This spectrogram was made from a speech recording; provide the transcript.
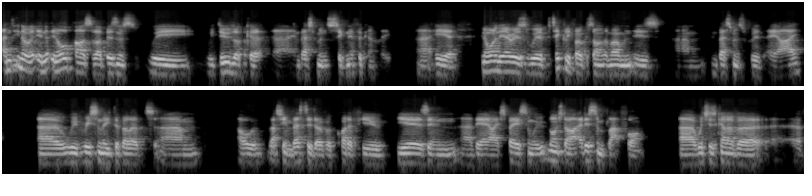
And, you know, in, in all parts of our business, we, we do look at uh, investments significantly uh, here. You know, one of the areas we're particularly focused on at the moment is um, investments with AI. Uh, we've recently developed, um, oh, actually invested over quite a few years in uh, the AI space, and we launched our Edison platform, uh, which is kind of a, a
